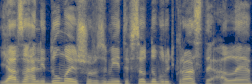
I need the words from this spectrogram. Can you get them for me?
Я взагалі думаю, що розумієте, все одно будуть красти, але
